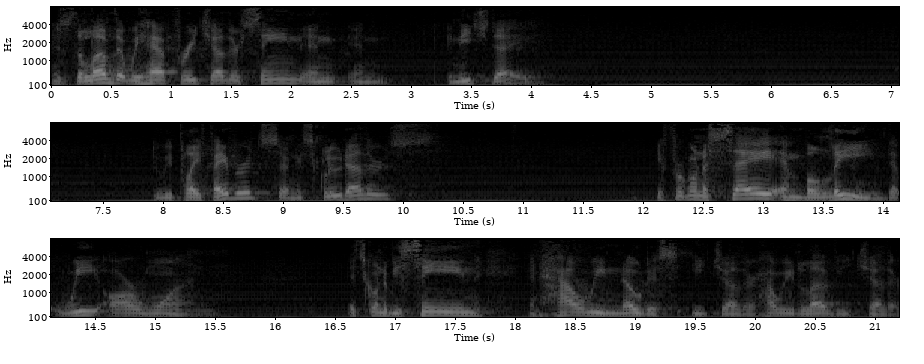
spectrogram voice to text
Is the love that we have for each other seen in, in, in each day? Do we play favorites and exclude others? If we're going to say and believe that we are one, it's going to be seen in how we notice each other, how we love each other,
